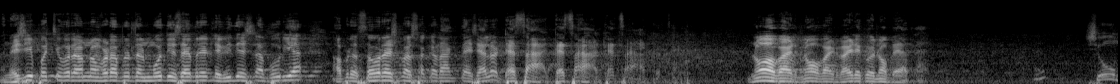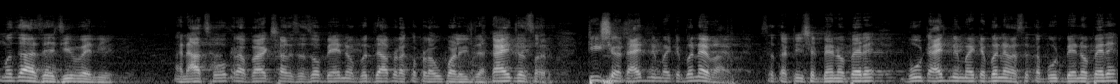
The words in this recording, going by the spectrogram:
અને હજી પચીસ વર્ષના વડાપ્રધાન મોદી સાહેબ એટલે વિદેશના પૂર્યા આપણે સૌરાષ્ટ્રમાં સકડ આંકતા ઢેસા ઢેસા ઢેસા ઢેસા. નો વાડ નો વાડ, વાડે કોઈ ન બે થાય. શું મજા છે જીવવાની? અને આ છોકરા ભાગશાળી છે. જો બહેનો બધા આપણા કપડાં ઉપાડી લીધા. કાયદેસર ટી શર્ટ આજની માટે બનાવ્યા. છતાં ટી શર્ટ બહેનો પહેરે, બૂટ આદમી માટે બનાવ્યા છતાં બૂટ બહેનો પહેરે.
